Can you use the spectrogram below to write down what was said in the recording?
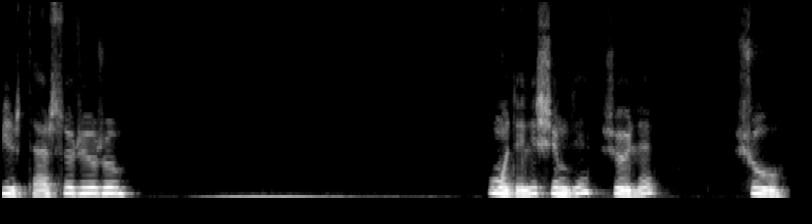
Bir ters örüyorum. Bu modeli şimdi şöyle şu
